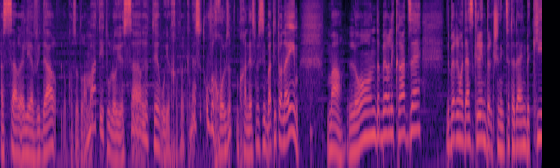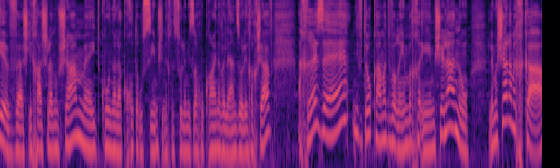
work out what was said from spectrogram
השר אלי אבידר. לא כזו דרמטית, הוא לא יהיה שר יותר, הוא יהיה חבר כנסת, ובכל זאת מכנס מסיבת עיתונאים. מה, לא נדבר לקראת זה? נדבר עם הדס גרינברג, שנמצאת עדיין בקייב, והשליחה שלנו שם, אה, עדכון על הכוחות הרוסים שנכנסו למזרח אוקראינה ולאן זה הולך עכשיו. אחרי זה נבדוק כמה דברים בחיים שלנו. למשל המחקר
